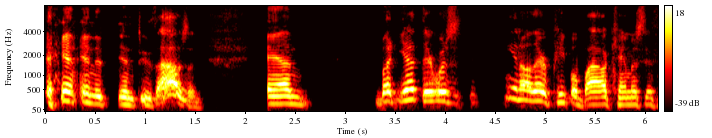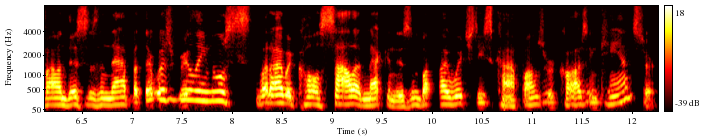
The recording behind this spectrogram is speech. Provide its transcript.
in in, in, in 2000, and but yet there was you know, there are people, biochemists, that found this is and that, but there was really no what I would call solid mechanism by which these compounds were causing cancer.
